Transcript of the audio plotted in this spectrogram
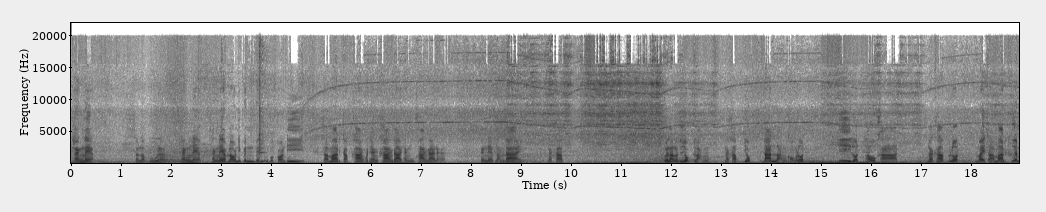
แทงแหนบสำหรับอูนะแทงแหนบแทงแหนบเรานี่เป็นเป็นอุปกรณ์ที่สามารถกลับข้างไปแทงข้างได้แทงหูข้างได้นะฮะแทงแหนบหลังได้นะครับ เวลาเราจะยกหลังนะครับ ยกด้านหลังของรถ ที่รถเผาขาดนะครับรถไม่สามารถเคลื่อน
